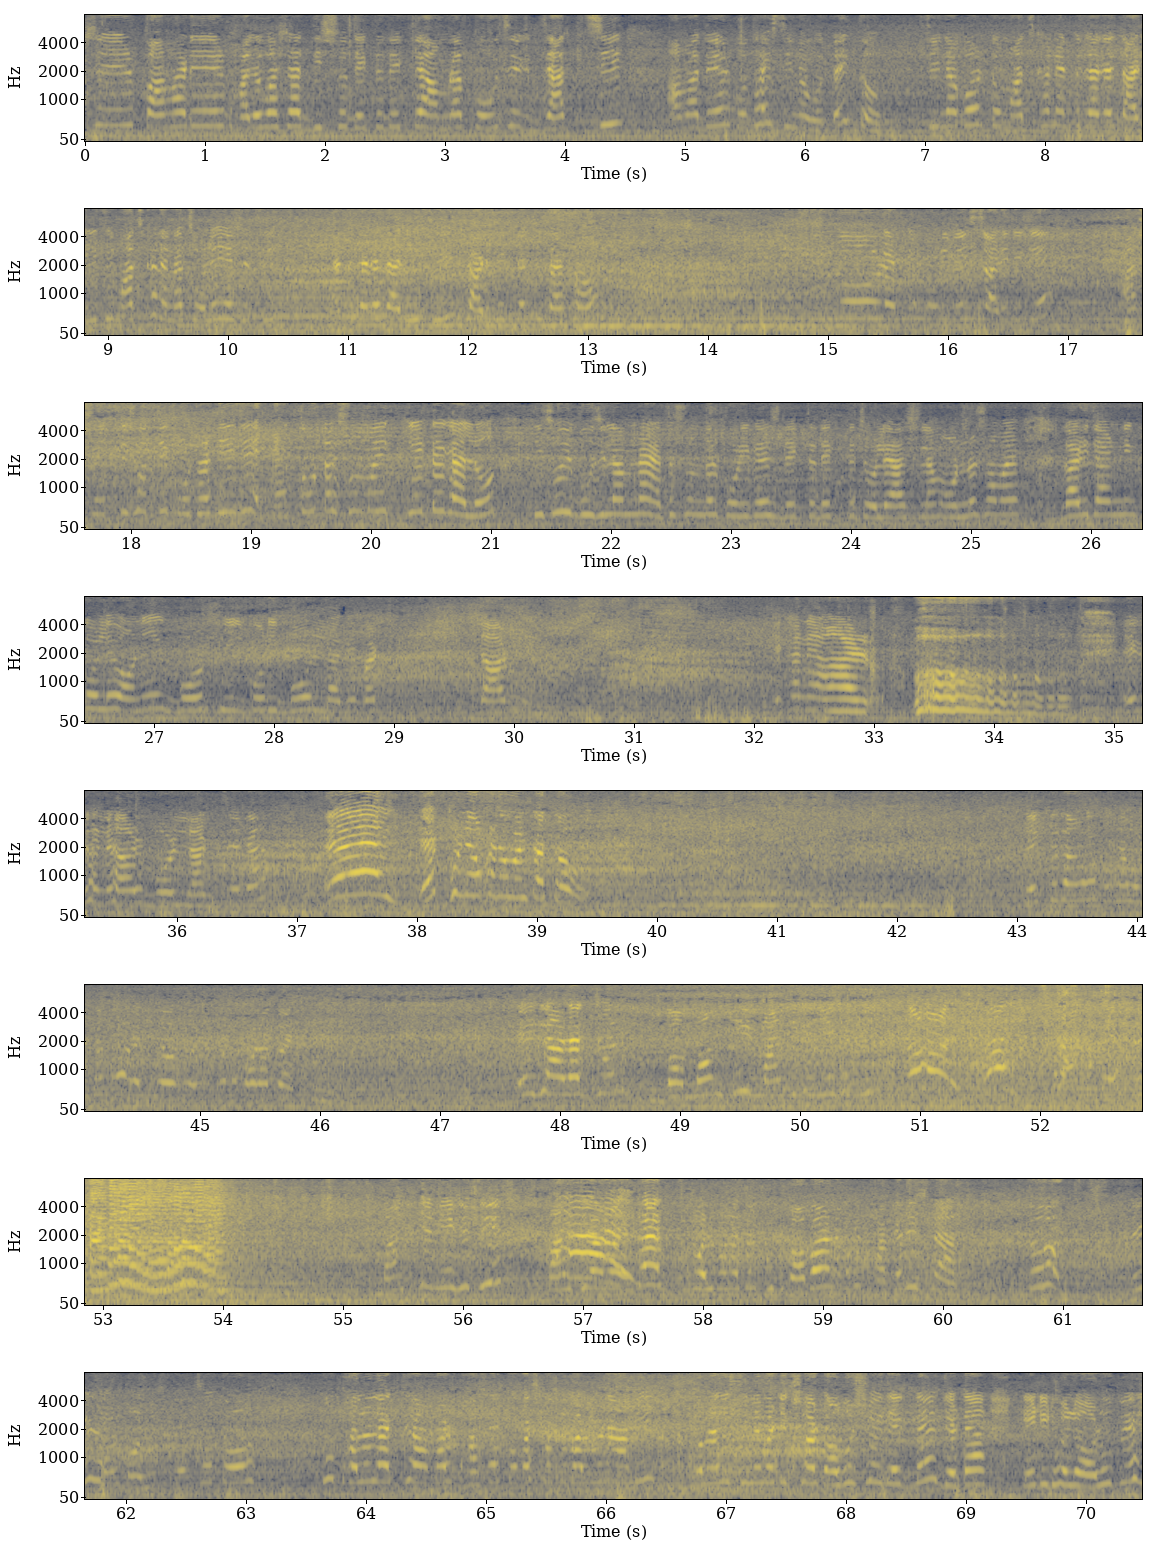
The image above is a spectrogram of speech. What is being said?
পরিবেশের পাহাড়ের ভালোবাসার দৃশ্য দেখতে দেখতে আমরা পৌঁছে যাচ্ছি আমাদের কোথায়? শ্রীনগর, তাই তো? শ্রীনগর, তো মাঝখানে একটা জায়গায় দাঁড়িয়েছি। মাঝখানে না, চলেই এসেছি। একটা জায়গায় দাঁড়িয়েছি। চারিদিকটা একটু দেখাও। সুন্দর একটা পরিবেশ চারিদিকে। আর সত্যি সত্যি কোথা দিয়ে যে এতটা সময় কেটে গেল, কিছুই বুঝলাম না। এত সুন্দর পরিবেশ দেখতে দেখতে চলে আসলাম। অন্য সময় গাড়ি জার্নি করলে অনেক বোর ফিল করি, বোর লাগে বাট দারুণ। এখানে আর ও এখানে আর বোর লাগছে না। এই এক্ষুনি ওখানে উল্টা তো। দেখতে দাও কোথায় উল্টা তো এই যে করা তো এক্ষুনি এই যে আর একজন মাংকি মাংকিকে নিয়ে এসেছি। মাংকিকে নিয়ে এসেছি। মাংকি আমার বলব না তো কিছু বাবা আমাকে ফাঁকা দিস না। তো দেখি আমার করছে তো খুব ভালো লাগছে, আমার ভাষায় প্রকাশ করতে পারব না আমি। তোমরা তো সিনেমাটিক শট অবশ্যই দেখবে, যেটা এডিট হলো অরূপে।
